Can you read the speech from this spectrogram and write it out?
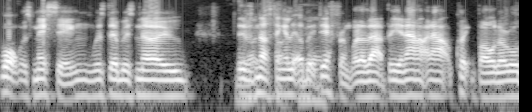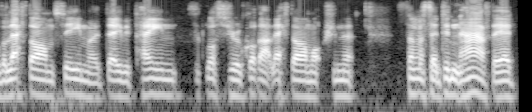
what was missing was there was no there was nothing a little yeah. bit different, whether that be an out and out quick bowler or the left arm seamer. David Payne, Gloucestershire have got that left arm option that Somerset didn't have. They had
